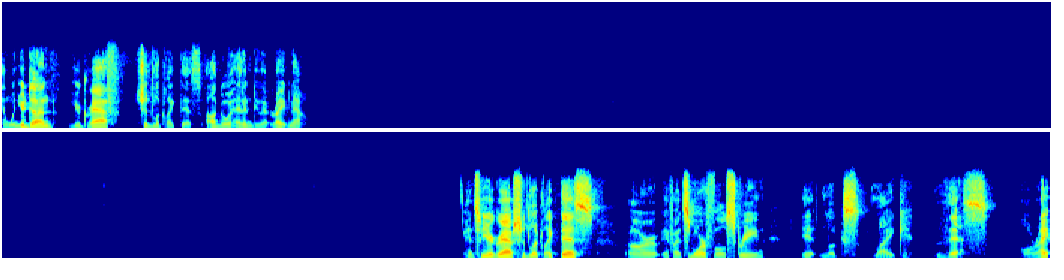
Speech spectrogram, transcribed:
and when you're done, your graph should look like this. I'll go ahead and do it right now. And so your graph should look like this, or if it's more full screen, it looks like this. All right.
